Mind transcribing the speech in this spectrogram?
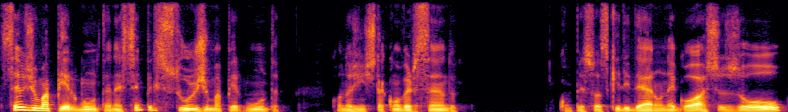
Surge uma pergunta, né? Sempre surge uma pergunta quando a gente está conversando com pessoas que lideram negócios ou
